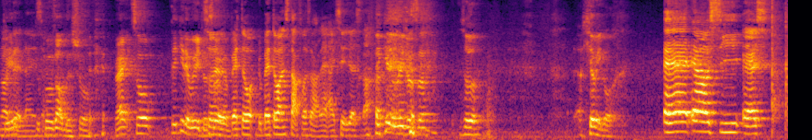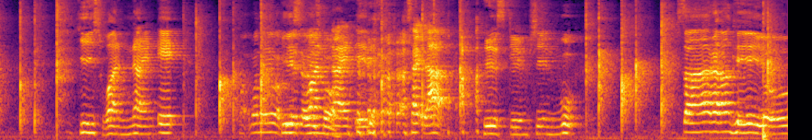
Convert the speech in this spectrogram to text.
Not okay? that nice, to ah. close out the show, right? So take it away, So the better the better one start first, lah, like I said just now. take it away, Joseph. So uh, here we go. LCS, he's 198. One nine eight, He's 198. Side lah. He's Kim Shin Wook. Sarangheyo.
